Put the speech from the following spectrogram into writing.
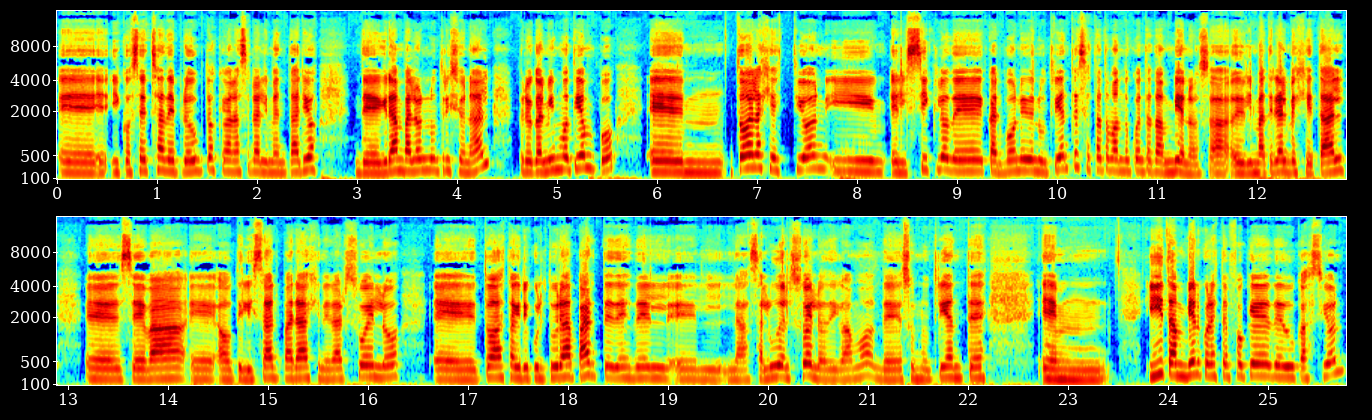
eh, y cosecha de productos que van a ser alimentarios de gran valor nutricional, pero que al mismo tiempo em, toda la gestión y el ciclo de carbono y de nutrientes se está tomando en cuenta también. O sea, el material vegetal eh, se va eh, a utilizar para generar suelo. toda esta agricultura parte desde la salud del suelo, digamos, de sus nutrientes. Em, y también con este enfoque de educación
